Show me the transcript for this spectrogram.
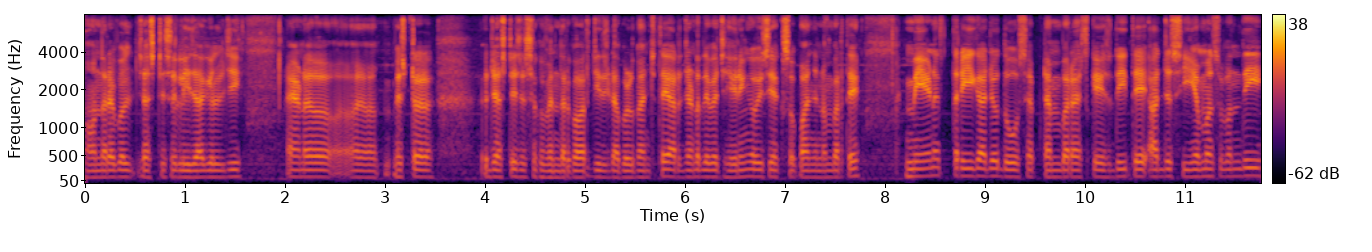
honourable justice Lisa Gill ji and mister justice Sukhwinder Kaur ji ਦੀ ਡਬਲ ਬੈਂਚ ਤੇ ਅਰਜੈਂਟ ਦੇ ਵਿੱਚ ਹੀਅਰਿੰਗ ਹੋਈ ਸੀ 105 ਨੰਬਰ ਤੇ। ਮੇਨ ਤਰੀਕ ਆ ਜੋ 2 ਸੈਪਟੈਂਬਰ ਹੈ ਇਸ ਕੇਸ ਦੀ ਅਤੇ ਅੱਜ ਸੀਐਮ ਸੰਬੰਧੀ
